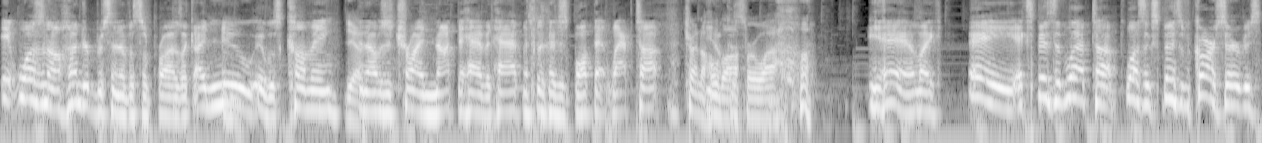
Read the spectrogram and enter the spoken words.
it wasn't hundred percent of a surprise. Like I knew hmm. it was coming, Yeah. and I was just trying not to have it happen. Especially I just bought that laptop. trying to hold know, off for a while. Yeah, like hey, expensive laptop plus expensive car service.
